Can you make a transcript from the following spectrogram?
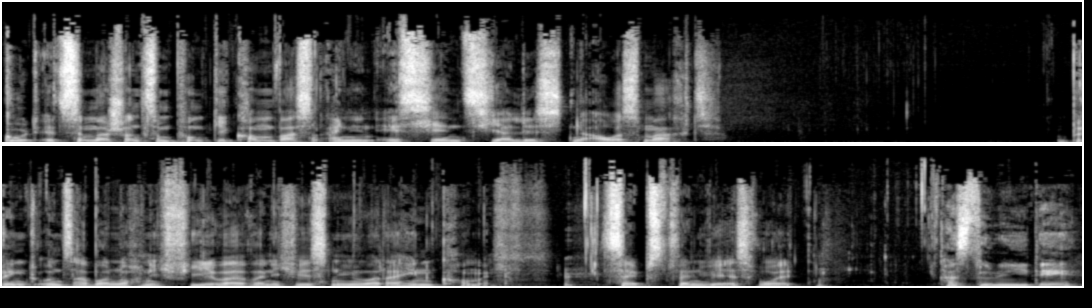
Gut, jetzt sind wir schon zum Punkt gekommen, was einen Essentialisten ausmacht. Bringt uns aber noch nicht viel, weil wir nicht wissen, wie wir da hinkommen. Selbst wenn wir es wollten. Hast du eine Idee?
